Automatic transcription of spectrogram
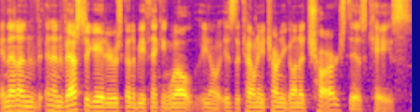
And then an, an investigator is going to be thinking, well, you know, is the county attorney going to charge this case?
